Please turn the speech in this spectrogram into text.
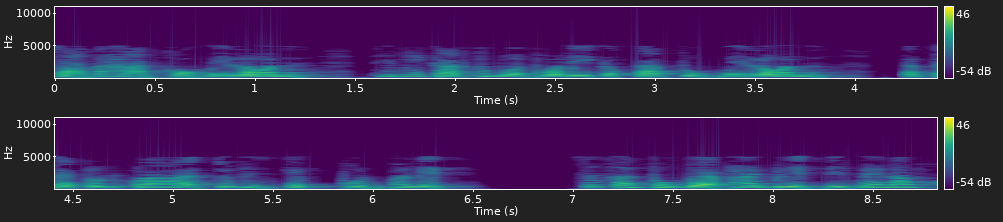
สารอาหารของเมลอน ที่มีการคำนวณพอดีกับการปลูกเมลอน ตั้งแต่ต้นกล้าจนถึงเก็บผลผลิต ซึ่งการปลูกแบบไฮบริดดินแม่น้ำโข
